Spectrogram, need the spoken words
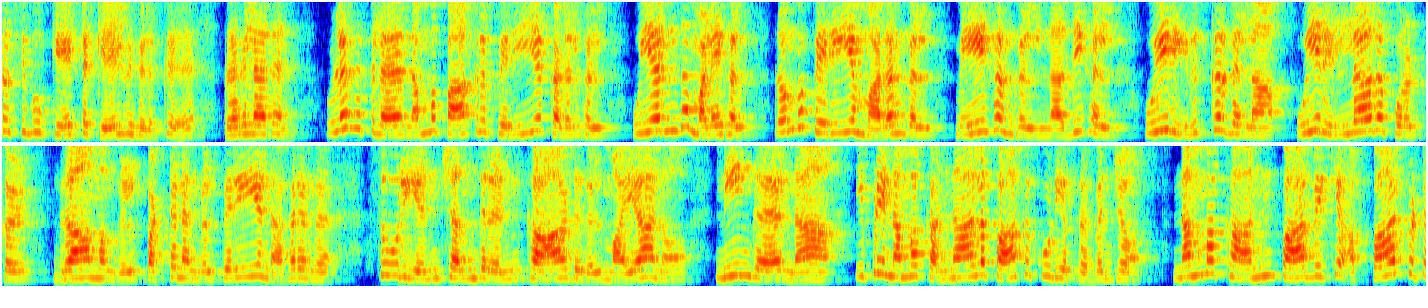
ஹிரண்யகசிபு கேட்ட கேள்விகளுக்கு பிரகலாதன் உலகத்துல நம்ம பார்க்குற பெரிய கடல்கள் உயர்ந்த மலைகள் ரொம்ப பெரிய மரங்கள் மேகங்கள் நதிகள் உயிர் இருக்கிறதெல்லாம் உயிர் இல்லாத பொருட்கள் கிராமங்கள் பட்டணங்கள் பெரிய நகரங்க சூரியன் சந்திரன் காடுகள் மயானம் நீங்க நான் இப்படி நம்ம கண்ணால பார்க்கக்கூடிய பிரபஞ்சம் நம்ம கண் பார்வைக்கு அப்பாற்பட்ட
